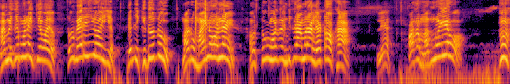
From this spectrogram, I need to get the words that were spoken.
સામેથી મને કહેવાયો. તું બેરી ગયો છે. તેથી કીધું તું મારું માયનો નહીં. હવે તું હું દીકરા મારા લેટો ખા. લે પાછો મગનો એવો. હા.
